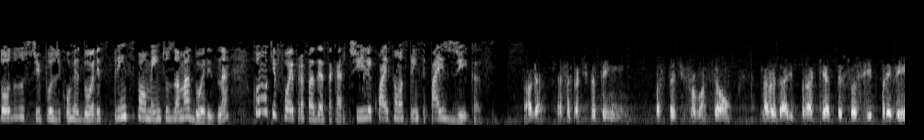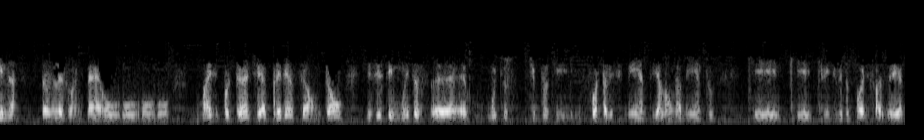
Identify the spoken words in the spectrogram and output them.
todos os tipos de corredores, principalmente os amadores, né? Como que foi para fazer essa cartilha e quais são as principais dicas? Olha, essa cartilha tem bastante informação, na verdade, para que a pessoa se previna das lesões, né? O, o, o, o mais importante é a prevenção. Então, existem muitas, eh, muitos tipos de fortalecimento e alongamento que, que, que o indivíduo pode fazer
